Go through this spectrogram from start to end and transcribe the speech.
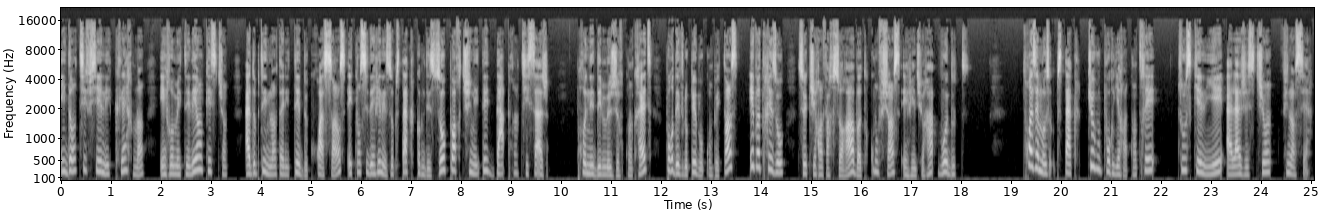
identifiez-les clairement et remettez-les en question. Adoptez une mentalité de croissance et considérez les obstacles comme des opportunités d'apprentissage. Prenez des mesures concrètes pour développer vos compétences et votre réseau, ce qui renforcera votre confiance et réduira vos doutes. Troisième obstacle que vous pourriez rencontrer, tout ce qui est lié à la gestion financière.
